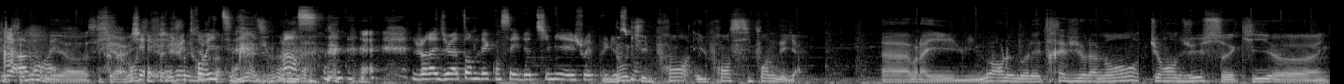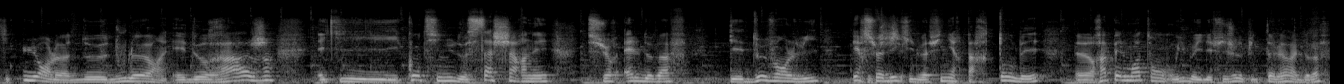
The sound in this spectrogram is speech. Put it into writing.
très bien, mais euh, c'était avant J'ai- qu'il fallait joué trop quoi. Mince J'aurais dû attendre les conseils de Timmy et jouer plus doucement. Donc il prend, il prend 6 points de dégâts. Euh, voilà, il lui mord le mollet très violemment. Turandus euh, qui, euh, qui hurle de douleur et de rage et qui continue de s'acharner sur Eldebaf qui est devant lui, persuadé qu'il va finir par tomber. Euh, Rappelle-moi ton. Oui, bah, il est figé depuis tout à l'heure, Eldebaf.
